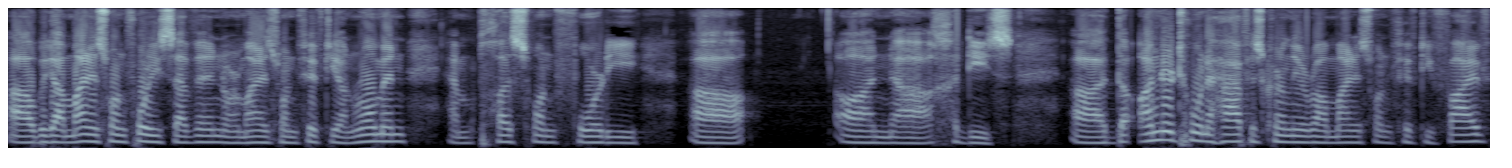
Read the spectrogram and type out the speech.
Uh, we got minus 147 or minus 150 on Roman and plus 140 uh, on uh, Khadis. Uh, the under two and a half is currently around minus 155,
